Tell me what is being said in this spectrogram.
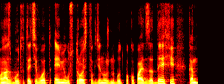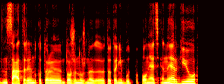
У нас будут вот эти вот эми устройства, где нужно будет покупать за дефи, конденсаторы, ну, которые тоже нужно, э, тут они будут пополнять энергию,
